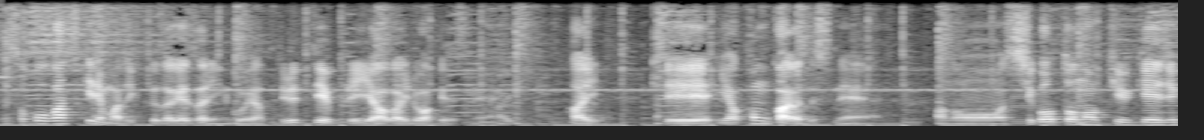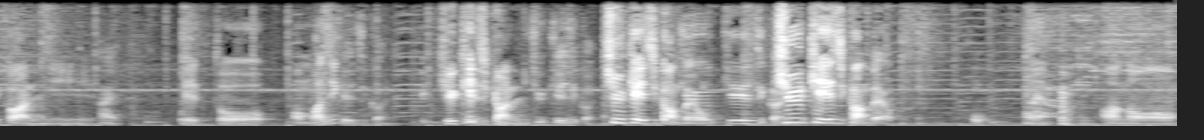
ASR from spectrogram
でそこが好きでマジック・ザ・ギャザリングをやってるっていうプレイヤーがいるわけですね。はい、でいや今回はですねあの仕事の休憩時間に、はい。えっ、と、まあ、マジ？ッ休憩時間ク休憩時間に。休憩時間休憩時間だよ。休憩時間休憩時間だよ。あの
